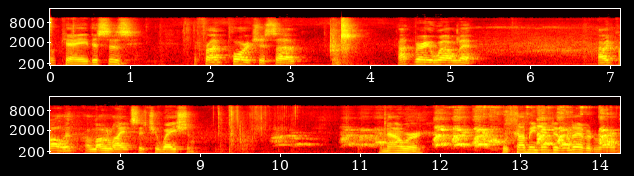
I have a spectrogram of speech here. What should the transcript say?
Okay, this is the front porch. It's uh, not very well lit. I would call it a low light situation. And now we're we're coming into the living room.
